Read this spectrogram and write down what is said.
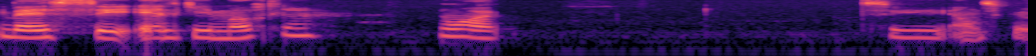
Ben, c'est elle qui est morte, là. Ouais. C'est. En tout cas.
